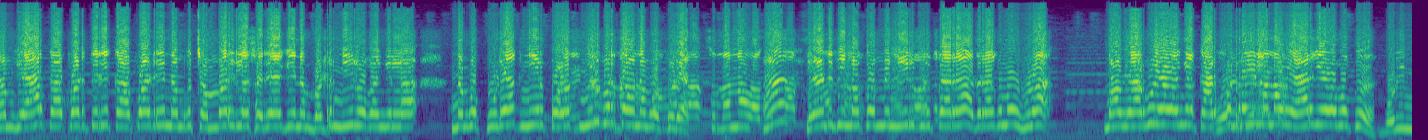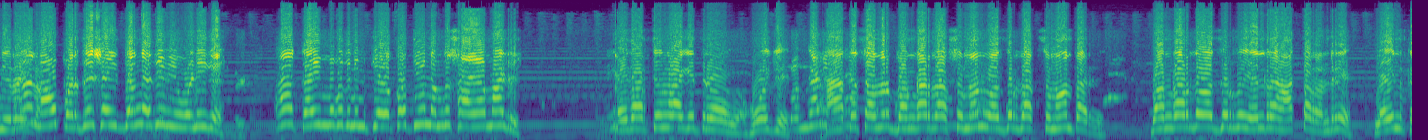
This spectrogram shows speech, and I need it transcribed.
ನಮ್ಗೆ ಯಾರ್ ಕಾಪಾಡ್ತೀರಿ ಕಾಪಾಡ್ರಿ. ನಮ್ಗೆ ಚಂಬರ್ ಇಲ್ಲ ಸರಿಯಾಗಿ ನಮ್ ಗಟ್ರ ನೀರ್ ಹೋಗಂಗಿಲ್ಲ. ನಮ್ಗ ಕುಡಿಯಾಕ ನೀರ್ ಕೊಳಕ್ ನೀರ್ ಬರ್ತಾವ ನಮ್ಗ ಕುಡಿಯಾಕ. ಎರಡು ದಿನಕ್ಕೊಮ್ಮೆ ನೀರ್ ಬಿಡ್ತಾರ ಅದ್ರಾಗನು ಹುಳ. ನಾವ್ ಯಾರಿಗೂ ಹೇಳಂಗಿಲ್ಲ ಕಾರ್ಪೊರೇಟರ್ ಇಲ್ಲ ನಾವ್ ಯಾರಿಗ ಹೇಳ್ಬೇಕು? ಬೋರಿ ನೀರ ಆ, ನಾವ್ ಪರದೇಶ ಇದ್ದಂಗ ಅದೀವಿ ಒಣಿಗೆ ಆ ಕೈ ಮುಗಿದು ನಿಮ್ ಕೇಳ್ಕೊತೀವಿ ನಮ್ಗೆ ಸಹಾಯ ಮಾಡ್ರಿ. ಐದಾರು ತಿಂಗಳಾಗಿತ್ರಿ ಹೋಗಿ. ಹಾಕಸ್ ಅಂದ್ರ ಬಂಗಾರದ ಹಾಕ್ಸೋಣ ವಜ್ರದ ಹಾಕ್ಸೋಣ ಅಂತಾರ್ರಿ. ಬಂಗಾರದ ವಜ್ರದ ಎಲ್ರ ಹಾಕ್ತಾರನ್ರಿ ಲೈನ್ಕ.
